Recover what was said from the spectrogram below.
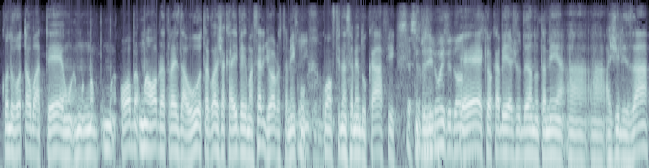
quando eu vou Taubaté, uma, uma, uma, obra, uma obra atrás da outra, agora Jacareí veio uma série de obras também Sim, com, com o financiamento do CAF, inclusive, milhões de dólares. É, que eu acabei ajudando também a, a, agilizar.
